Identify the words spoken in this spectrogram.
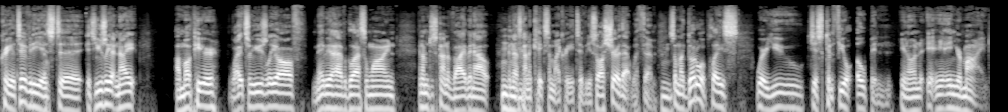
creativity is to it's usually at night. I'm up here, lights are usually off. Maybe I have a glass of wine and I'm just kind of vibing out and that's Mhm. kind of kicks in my creativity. So I'll share that with them. Mhm. So I'm like, go to a place where you just can feel open, you know, in, in, in your mind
